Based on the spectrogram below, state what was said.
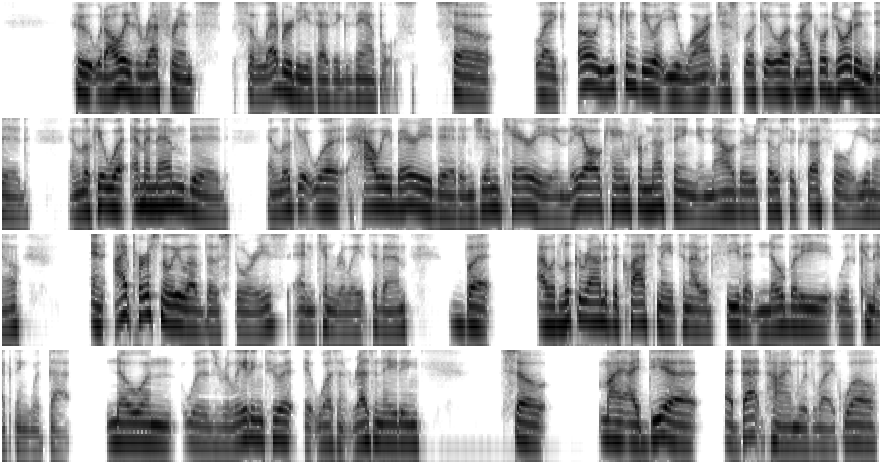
who would always reference celebrities as examples. So, like, oh, you can do what you want. Just look at what Michael Jordan did, and look at what Eminem did, and look at what Halle Berry did, and Jim Carrey, and they all came from nothing, and now they're so successful, you know? And I personally love those stories and can relate to them. But I would look around at the classmates and I would see that nobody was connecting with that. No one was relating to it. It wasn't resonating. So my idea at that time was like, well,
